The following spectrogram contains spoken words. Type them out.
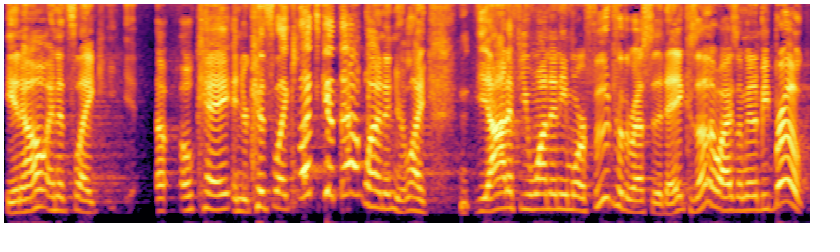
you know? And it's like, uh, okay. And your kid's like, let's get that one. And you're like, not if you want any more food for the rest of the day, because otherwise I'm going to be broke.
